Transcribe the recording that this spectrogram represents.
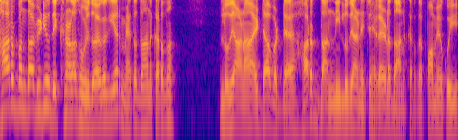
ਹਰ ਬੰਦਾ ਵੀਡੀਓ ਦੇਖਣ ਵਾਲਾ ਸੋਚਦਾ ਹੋਏਗਾ ਕਿ ਯਾਰ ਮੈਂ ਤਾਂ ਦਾਨ ਕਰਦਾ। ਲੁਧਿਆਣਾ ਐਡਾ ਵੱਡਾ ਹੈ ਹਰ ਦਾਨੀ ਲੁਧਿਆਣੇ 'ਚ ਹੈਗਾ ਜਿਹੜਾ ਦਾਨ ਕਰਦਾ। ਭਾਵੇਂ ਕੋਈ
